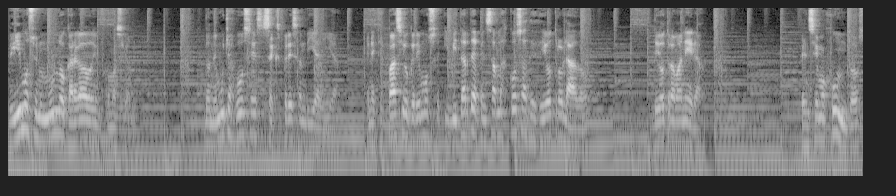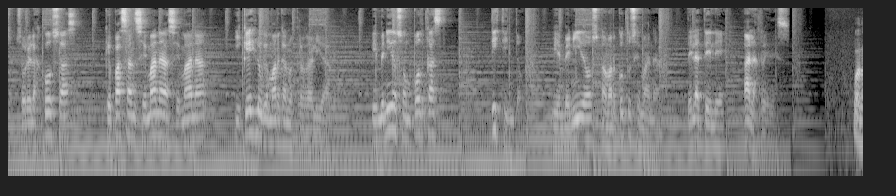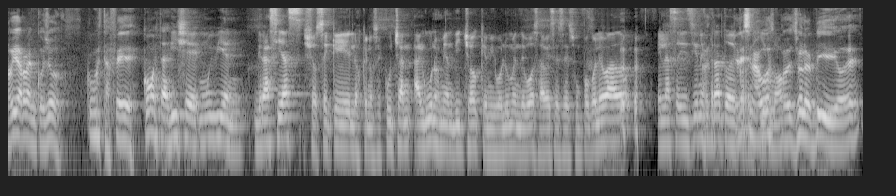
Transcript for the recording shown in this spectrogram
Vivimos en un mundo cargado de información, donde muchas voces se expresan día a día. En este espacio queremos invitarte a pensar las cosas desde otro lado, de otra manera. Pensemos juntos sobre las cosas que pasan semana a semana y qué es lo que marca nuestra realidad. Bienvenidos a un podcast distinto. Bienvenidos a Marcó tu Semana, de la tele a las redes. Bueno, hoy arranco yo. ¿Cómo estás, Fede? ¿Cómo estás, Guille? Muy bien, gracias. Yo sé que los que nos escuchan, algunos me han dicho que mi volumen de voz a veces es un poco elevado. En las ediciones trato de Tenés una voz, yo lo envidio, ¿eh?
